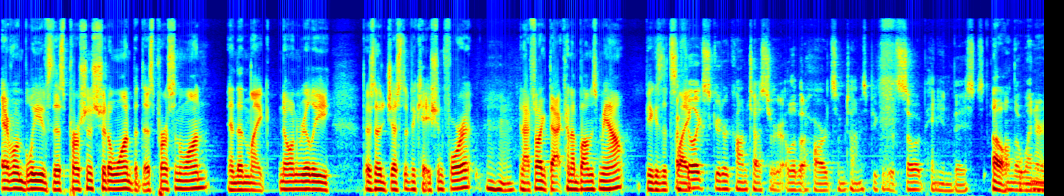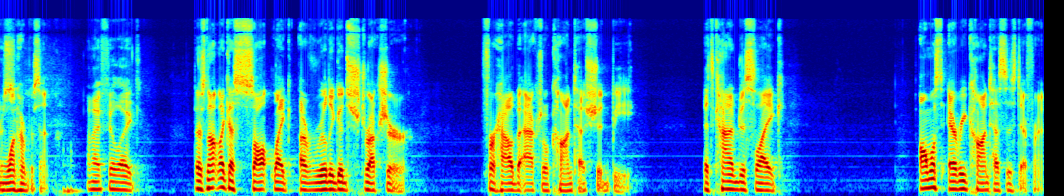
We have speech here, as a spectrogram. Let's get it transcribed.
everyone believes this person should have won, but this person won, and then like no one really, there's no justification for it, and I feel like that kind of bums me out because it's I like, I feel like scooter contests are a little bit hard sometimes because it's so opinion based oh, on the winners. one hundred percent. And I feel like There's not like a salt, like a really good structure for how the actual contest should be. It's kind of just like almost every contest is different.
